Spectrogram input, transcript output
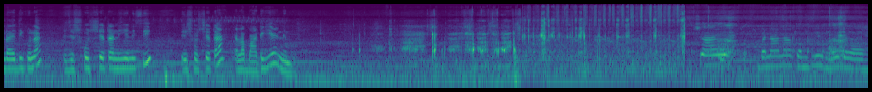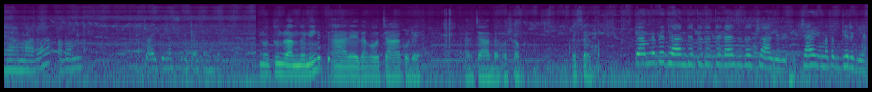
আমরা এদিকে না এই যে সর্ষেটা নিয়ে নিছি এই সর্ষেটা এলা বাটিয়ে নেব चाय बनाना कंप्लीट हो गया है हमारा अब हम चाय पीना शुरू कर देंगे নতুন রাঁধুনি আর এই দেখো চা করে আর চা দেখো সব দেখছেন कैमरे पे ध्यान देते देते गए इधर चाय गिर चाय मतलब गिर गया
